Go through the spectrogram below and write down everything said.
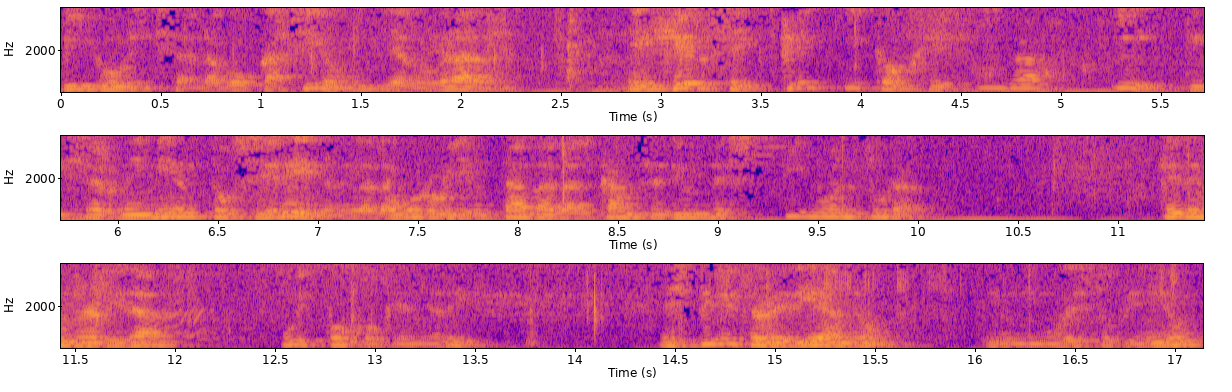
vigoriza la vocación ya lograda ejerce crítica objetiva y discernimiento sereno en la labor orientada al alcance de un destino alturado. Queda en realidad muy poco que añadir. Espíritu herediano, en mi modesta opinión,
